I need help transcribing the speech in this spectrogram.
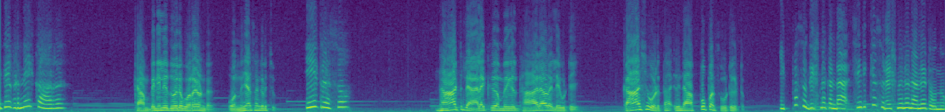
ഇത് എവിടുന്നേ കാറ്? കമ്പനിയിൽ ഇതുപോലെ കുറെ ഉണ്ട്. ഒന്ന് ഞാൻ സംഘടിച്ചു. ഈ ഡ്രസ്സോ? നാട്ടിലെ അലക്ക് കമ്പനികൾ ധാരാളം അല്ലേ കുട്ടി? കാശ് കൊടുത്താൽ ഇതിന്റെ അപ്പൂപ്പൻ സൂട്ട് കിട്ടും. ഇപ്പൊ സുധീഷിനെ കണ്ട ശരിക്കും സുരേഷ് മേനോനാന്നേ തോന്നു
